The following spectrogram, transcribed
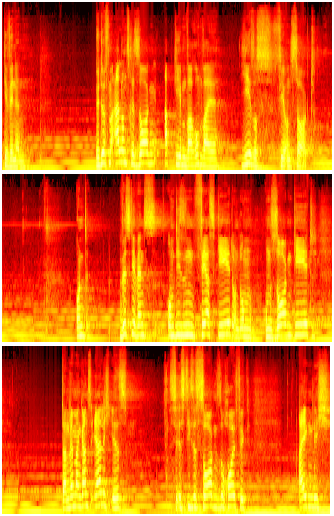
gewinnen. Wir dürfen all unsere Sorgen abgeben. Warum? Weil Jesus für uns sorgt. Und wisst ihr, wenn es um diesen Vers geht und um, um Sorgen geht, dann, wenn man ganz ehrlich ist, ist dieses Sorgen so häufig eigentlich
